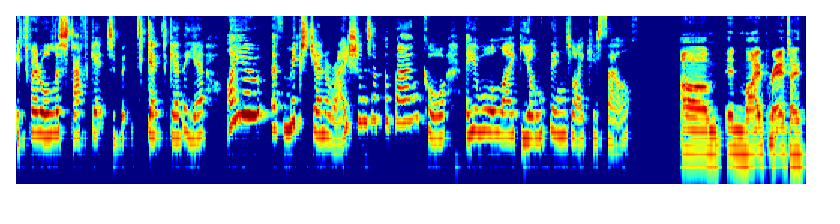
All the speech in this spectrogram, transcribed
it's where all the staff get to, to get together. Yeah, are you of mixed generations at the bank, or are you all like young things like yourself? Um, in my branch, I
